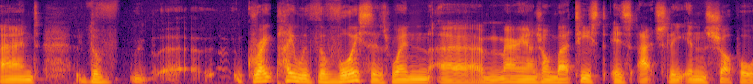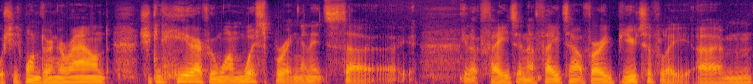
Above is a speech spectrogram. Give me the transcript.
and the uh, great play with the voices when uh, Marianne Jean-Baptiste is actually in the shop or she's wandering around. She can hear everyone whispering and it's, uh, you know, fades in and fades out very beautifully. Um,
